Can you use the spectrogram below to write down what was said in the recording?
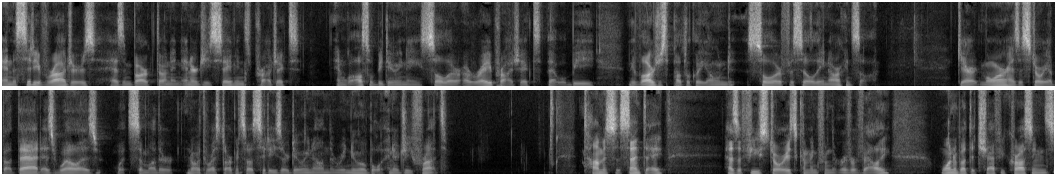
And the city of Rogers has embarked on an energy savings project and will also be doing a solar array project that will be the largest publicly owned solar facility in Arkansas. Garrett Moore has a story about that, as well as what some other Northwest Arkansas cities are doing on the renewable energy front. Thomas Saccente has a few stories coming from the River Valley. One about the Chaffee Crossings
